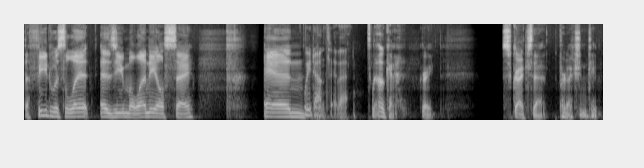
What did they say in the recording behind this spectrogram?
The feed was lit, as you millennials say. And We don't say that. Okay, great. Scratch that production team.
